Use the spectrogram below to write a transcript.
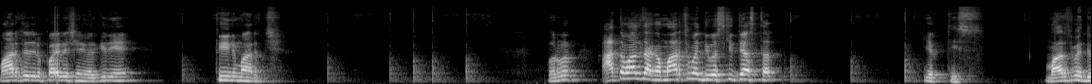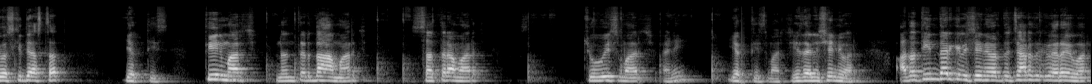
मार्चातील पहिले शनिवार. किती आहे? तीन मार्च. बरोबर? आता मला सांगा मार्चमध्ये दिवस किती असतात? एकतीस. मार्चमध्ये दिवस किती असतात? एकतीस. तीन मार्च नंतर दहा मार्च सतरा मार्च चोवीस मार्च आणि एकतीस मार्च. हे झाले शनिवार. आता तीन तारखेला शनिवार तर चार तारखेला रविवार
